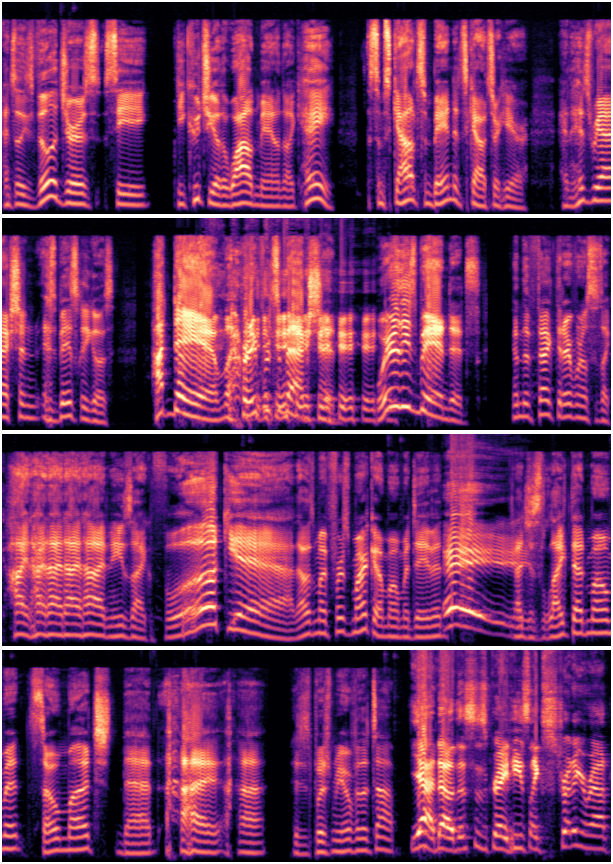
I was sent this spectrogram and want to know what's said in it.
And so these villagers see Kikuchiyo, the wild man, and they're like, hey, some scouts, some bandit scouts are here. And his reaction is basically goes, hot damn, ready for some action. Where are these bandits? And the fact that everyone else is like, hide, hide, hide, hide, hide. And he's like, fuck yeah. That was my first markout moment, David. Hey! I just like that moment so much that I uh, it just pushed me over the top. Yeah, no, this is great. He's like strutting around.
